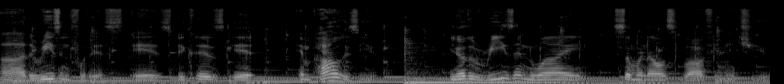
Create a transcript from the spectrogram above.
Uh, the reason for this is because it empowers you. You know, the reason why someone else laughing at you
